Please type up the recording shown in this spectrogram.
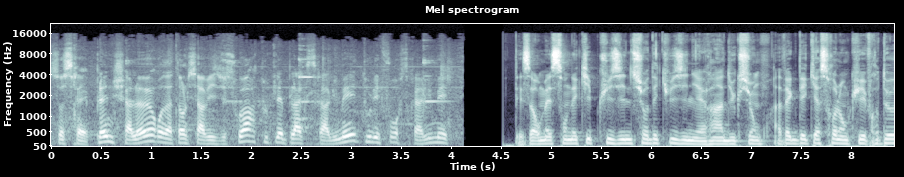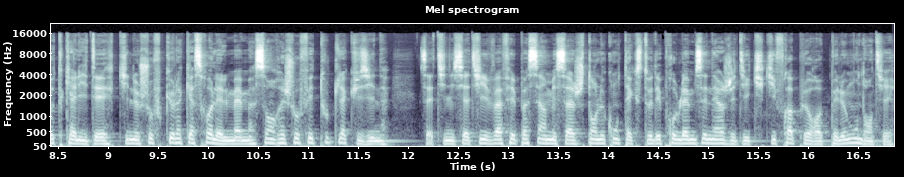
ce serait pleine chaleur, on attend le service du soir, toutes les plaques seraient allumées, tous les fours seraient allumés. Désormais, son équipe cuisine sur des cuisinières à induction, avec des casseroles en cuivre de haute qualité qui ne chauffent que la casserole elle-même sans réchauffer toute la cuisine. Cette initiative a fait passer un message dans le contexte des problèmes énergétiques qui frappent l'Europe et le monde entier.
